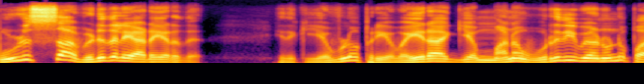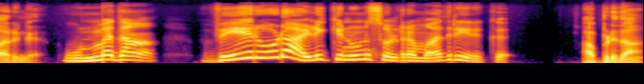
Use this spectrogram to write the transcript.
முழுசா விடுதலை அடையிறது. இதுக்கு எவ்வளோ பெரிய வைராக்கியம் மன உறுதி வேணும்னு பாருங்க. உண்மைதான். வேரோட அழிக்கணும்னு சொல்ற மாதிரி இருக்கு. அப்படிதான்.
